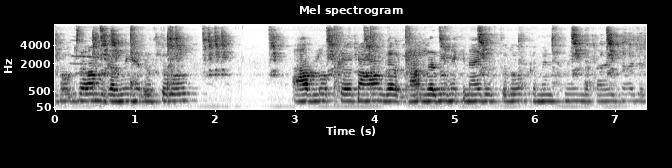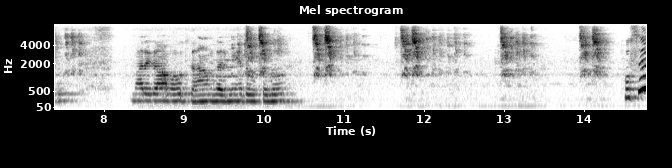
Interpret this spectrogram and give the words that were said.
बहुत गर्म गर्मी है दोस्तों लोग। आप लोग के गाँव घाम गर्मी है कि नहीं दोस्तों लोग? कमेंट में बताइएगा ज़रूर। हमारे गाँव बहुत घाम गर्मी है दोस्तों लोग। खुशी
